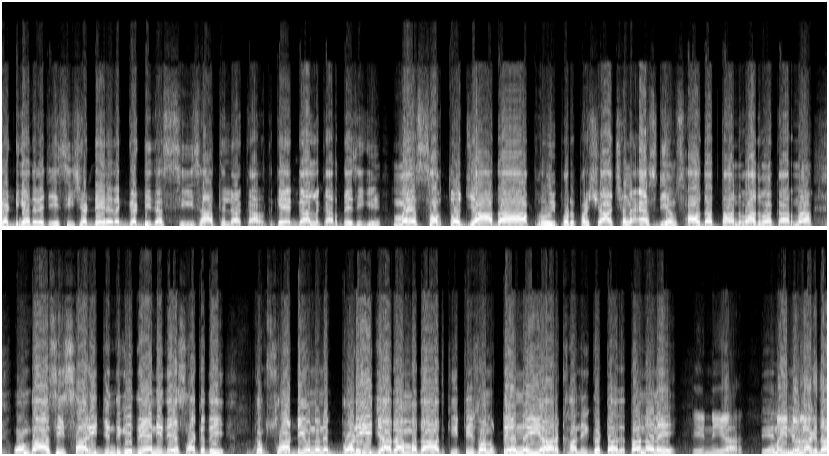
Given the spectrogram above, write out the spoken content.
ਗੱਡੀਆਂ ਦੇ ਵਿੱਚ ਏਸੀ ਛੱਡੇ ਨੇ ਤੇ ਗੱਡੀ ਦਾ ਸੀਸਾ ਥੱਲੇ ਕਰਕੇ ਗੱਲ ਕਰਦੇ ਸੀਗੇ। ਮੈਂ ਸਭ ਤੋਂ ਜ਼ਿਆਦਾ ਫਿਰੋਜ਼ਪੁਰ ਪ੍ਰਸ਼ਾਸਨ ਐਸਡੀਐਮ ਸਾਹਿਬ ਦਾ ਧੰਨਵਾਦ ਮੈਂ ਕਰਨਾ। ਉਹਦਾ ਅਸੀਂ ਸਾਰੀ ਜ਼ਿੰਦਗੀ ਦੇ ਨਹੀਂ ਦੇ ਸਕਦੇ, ਕਿਉਂਕਿ ਸਾਡੀ ਉਹਨਾਂ ਨੇ ਬੜੀ ਜ਼ਿਆਦਾ ਮਦਦ ਕੀਤੀ। ਸਾਨੂੰ 3000 ਖਾਲੀ ਗੱਟਾ ਦਿੱਤਾ ਉਹਨਾਂ ਨੇ। 3000 ਮੈਨੂੰ ਲੱਗਦਾ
